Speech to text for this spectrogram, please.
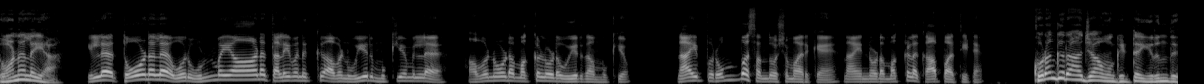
தோணலையா? இல்ல தோணல. ஒரு உண்மையான தலைவனுக்கு அவன் உயிர் முக்கியம் இல்ல. அவனோட மக்களோட உயிர் தான் முக்கியம். நான் இப்ப ரொம்ப சந்தோஷமா இருக்கேன். நான் என்னோட மக்களை காப்பாத்திட்டேன். குரங்கு ராஜா உன்கிட்ட இருந்து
